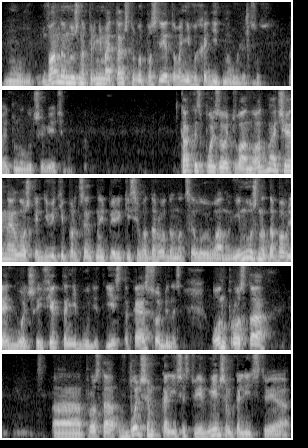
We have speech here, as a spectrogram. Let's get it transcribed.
Ну, ванну нужно принимать так, чтобы после этого не выходить на улицу. Поэтому лучше вечером. Как использовать ванну? Одна чайная ложка 9% перекиси водорода на целую ванну. Не нужно добавлять больше, эффекта не будет. Есть такая особенность. Он просто, э, просто в большем количестве и в меньшем количестве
